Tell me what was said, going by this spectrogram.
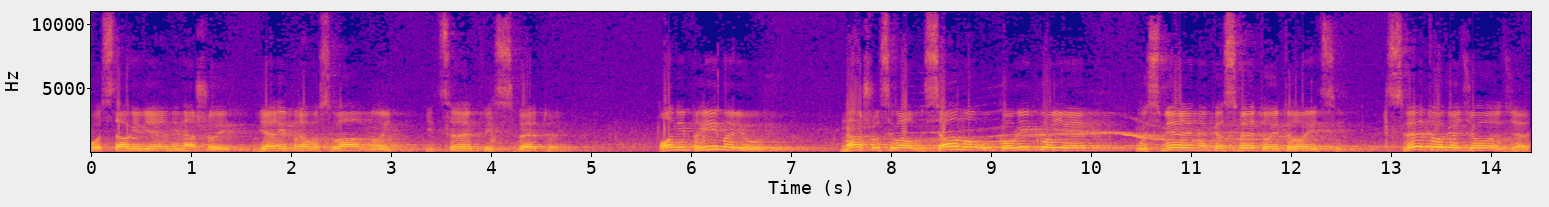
ostali vjerni našoj vjeri pravoslavnoj i crkvi svetoj. Oni primaju našu slavu samo ukoliko je usmjerena ka svetoj trojici. svetoga Đorđa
